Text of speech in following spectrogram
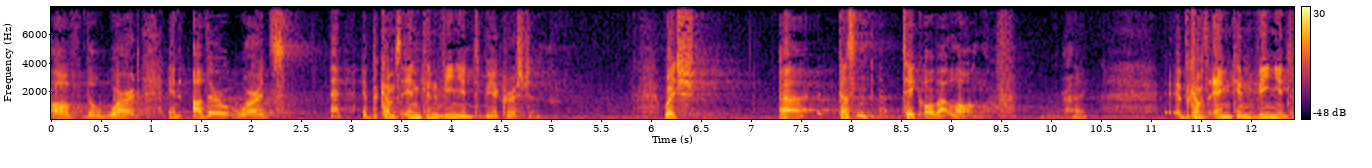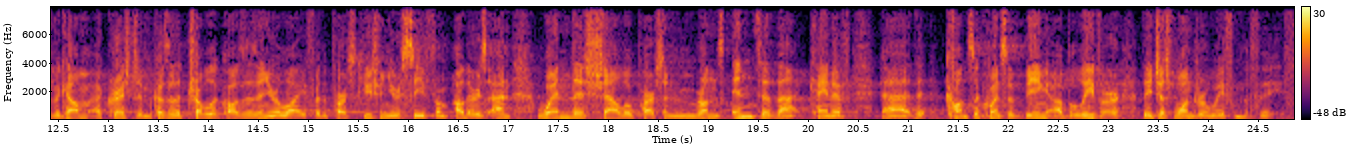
of the word. In other words, it becomes inconvenient to be a Christian, which uh, doesn't take all that long, right? It becomes inconvenient to become a Christian because of the trouble it causes in your life or the persecution you receive from others. And when this shallow person runs into that kind of uh, the consequence of being a believer, they just wander away from the faith.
